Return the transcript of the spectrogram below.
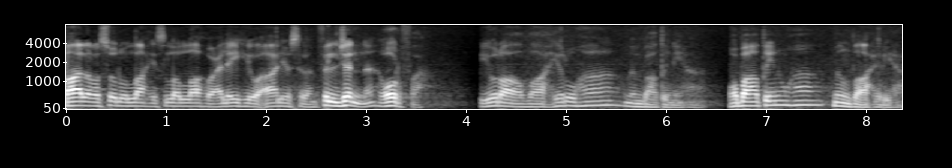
قال رسول الله صلى الله عليه وآله وسلم في الجنة غرفة يرى ظاهرها من باطنها وباطنها من ظاهرها.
